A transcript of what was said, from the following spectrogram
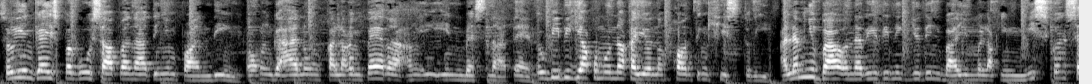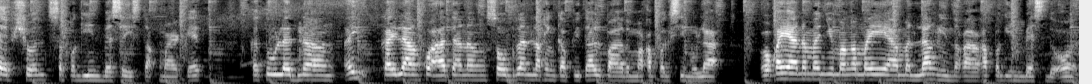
So yun guys, pag-uusapan natin yung funding o kung gaanong kalaking pera ang i-invest natin. So bibigyan ko muna kayo ng konting history. Alam nyo ba o naririnig nyo din ba yung malaking misconception sa pag-invest sa stock market? Katulad ng, ay, kailangan ko ata ng sobrang laking kapital para makapagsimula. O kaya naman yung mga mayayaman lang yung nakakapag-invest doon.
